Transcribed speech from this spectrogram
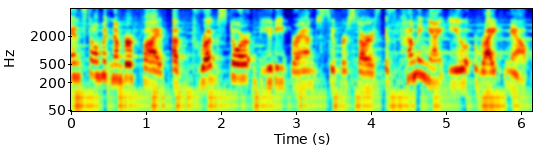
Installment number five of Drugstore Beauty Brand Superstars is coming at you right now.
